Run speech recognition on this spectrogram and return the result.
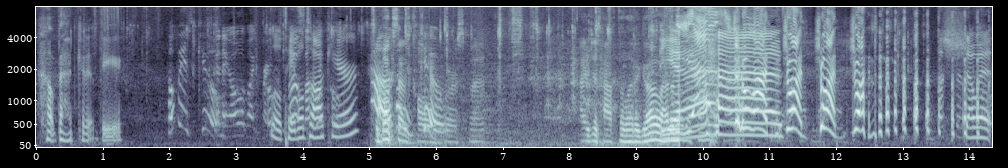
How bad could it be? Hoping it's cute. A little table talk here. The Oh, book that says is call, of course, but I just have to let it go. I don't know. Yes. Juan, Juan, Juan, Juan. Show it.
